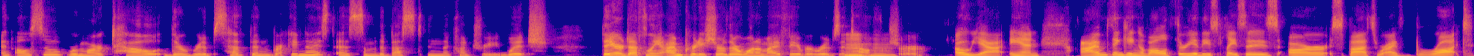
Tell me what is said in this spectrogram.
and also remarked how their ribs have been recognized as some of the best in the country, which they are definitely, I'm pretty sure they're one of my favorite ribs in town mm-hmm. for sure. Oh, yeah. And I'm thinking of all three of these places are spots where I've brought.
